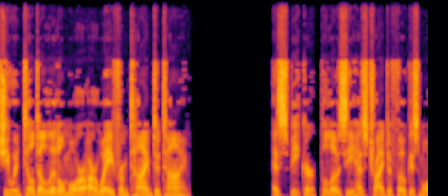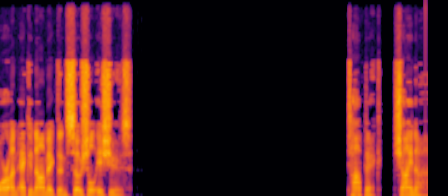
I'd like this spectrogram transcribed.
she would tilt a little more our way from time to time. As Speaker, Pelosi has tried to focus more on economic than social issues. China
